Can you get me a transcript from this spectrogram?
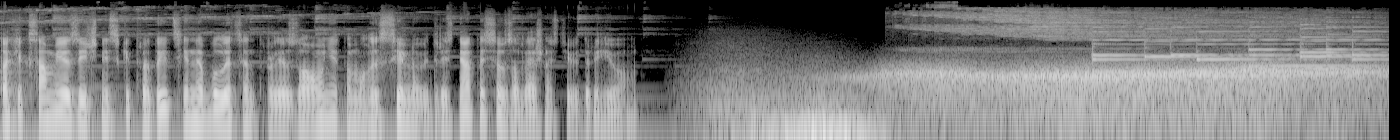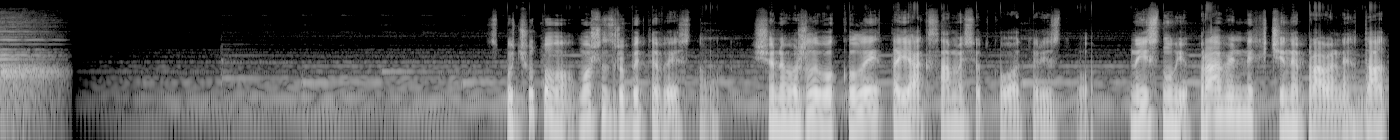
так як саме язичницькі традиції не були централізовані та могли сильно відрізнятися в залежності від регіону. З почутого можна зробити висновок, що неважливо коли та як саме святкувати Різдво. Не існує правильних чи неправильних дат,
